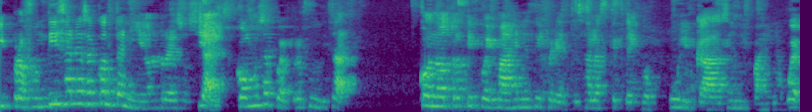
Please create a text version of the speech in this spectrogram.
y profundicen ese contenido en redes sociales. ¿Cómo se puede profundizar? Con otro tipo de imágenes diferentes a las que tengo publicadas en mi página web.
